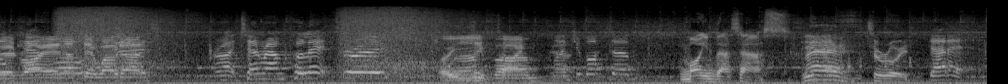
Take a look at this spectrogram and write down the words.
Good, Ryan. That's it. Well done. done. All right, turn around, pull it through. Oh, Take time. Mind your bottom. Mind that ass. Yeah. Toroid. That is.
